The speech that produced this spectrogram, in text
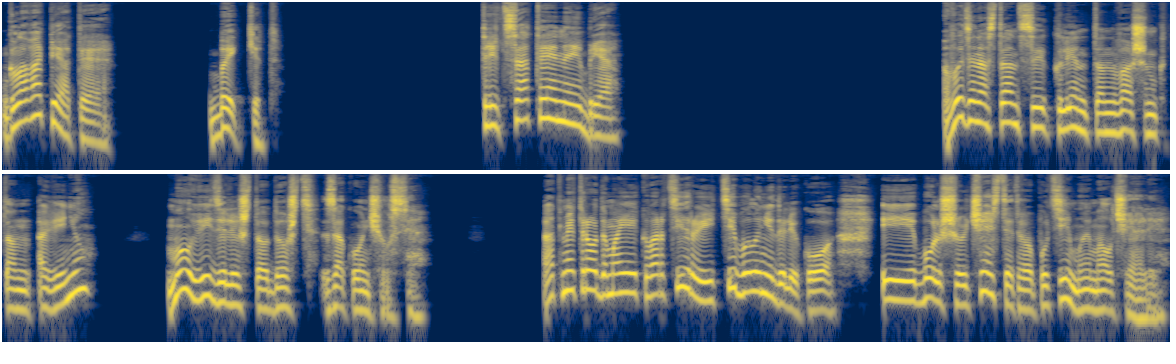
Глава пятая. Беккет. 30 ноября. Выйдя на станции Клинтон-Вашингтон-авеню, мы увидели, что дождь закончился. От метро до моей квартиры идти было недалеко, и большую часть этого пути мы молчали.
